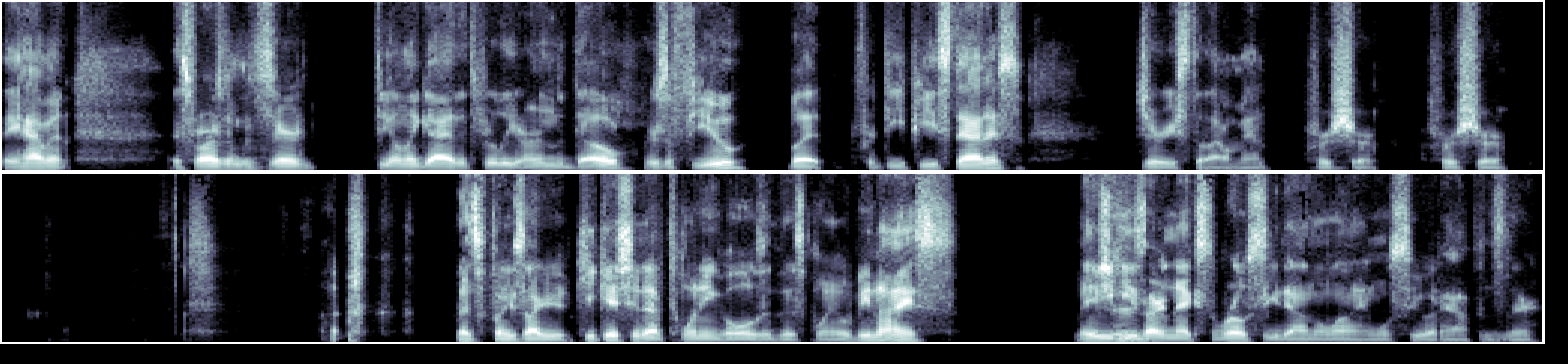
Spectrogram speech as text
They haven't, as far as I'm concerned, the only guy that's really earned the dough, there's a few, but for DP status, jury's still out, man. For sure. For sure. That's funny. Sorry. Kike should have 20 goals at this point. It would be nice. Maybe he's our next Rossi down the line. We'll see what happens there.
